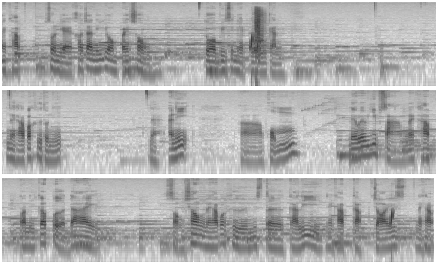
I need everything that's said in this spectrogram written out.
นะครับ ส่วนใหญ่เขาจะนิยมไปส่งตัว business เองกัน นะครับก็คือตัวนี้นะอันนี้ผมเลเวล23 นะครับ ตอนนี้ก็เปิดได้ 2 ช่องนะครับ ก็คือ Mr. g a r y นะครับกับ Joyce นะครับ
